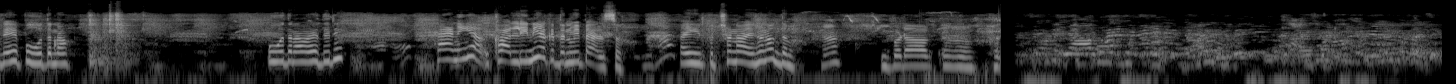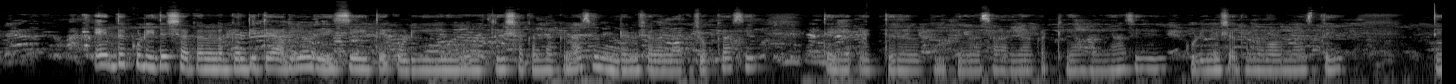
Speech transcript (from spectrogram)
ਵੇ ਪੂਤਨਾ। ਪੂਤਨਾ ਵੇ ਦੀਦੀ ਹੈ ਨਹੀਂ ਖਾਲੀ ਨਹੀਂ ਇੱਕ ਦਿਨ ਵੀ ਪੈਲਸ। ਅਸੀਂ ਪੁੱਛਣ ਆਏ ਹਨ ਉਦੋਂ ਹਾਂ। ਬੜਾ ਇੱਧਰ ਕੁੜੀ ਦੇ ਸ਼ਗਨ ਲੱਗਣ ਦੀ ਤਿਆਰੀ ਹੋ ਰਹੀ ਸੀ ਤੇ ਕੁੜੀ ਨੂੰ ਦੀ ਸ਼ਗਨ ਲੱਗਣਾ ਸੀ ਮੁੰਡੇ ਨੂੰ ਸ਼ਗਨ ਲੱਗ ਚੁੱਕਾ ਸੀ ਤੇ ਇੱਧਰ ਬੀਬੀਆਂ ਸਾਰੀਆਂ ਇਕੱਠੀਆਂ ਹੋਈਆਂ ਸੀ ਕੁੜੀ ਨੂੰ ਸ਼ਗਨ ਲਗਾਉਣ ਵਾਸਤੇ ਤੇ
